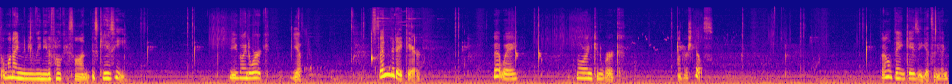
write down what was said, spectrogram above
The one I mainly need to focus on is Casey. Are you going to work? Yep. Send to daycare. That way, Lauren can work on her skills. But I don't think Casey gets anything.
